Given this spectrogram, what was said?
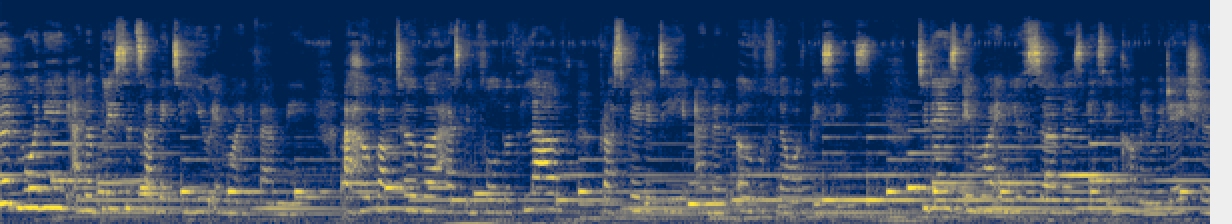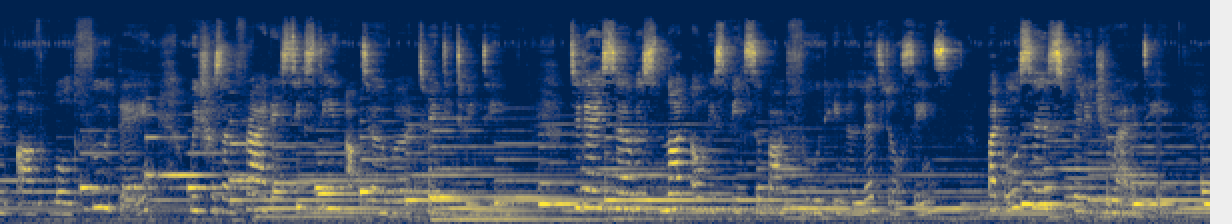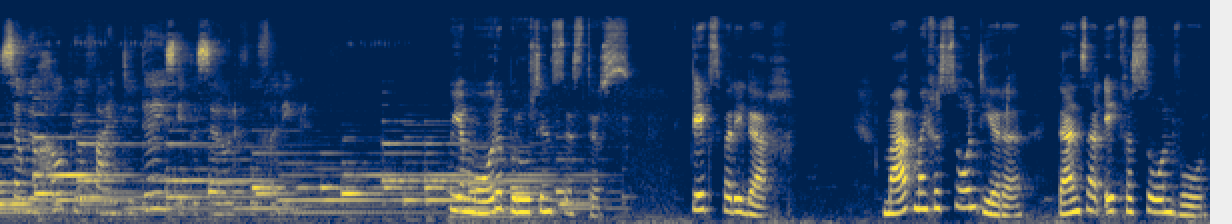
Good morning and a blessed Sunday to you and my family. I hope October has been filled with love, prosperity, and an overflow of blessings. Today's MYN Youth Service is in commemoration of World Food Day, which was on Friday, 16 October 2020. Today's service not only speaks about food in a literal sense, but also spirituality. So we'll hope you'll find today's episode. Goeiemôre broers en susters. Teks vir die dag. Maak my gesond, Here, dan sal ek gesond word.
